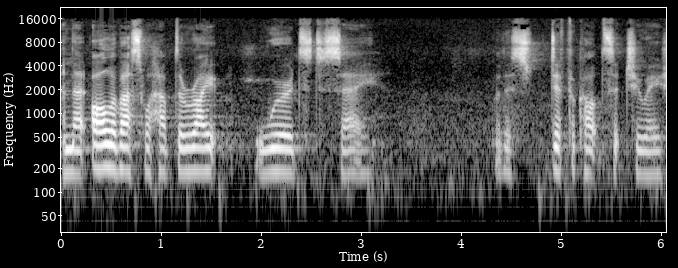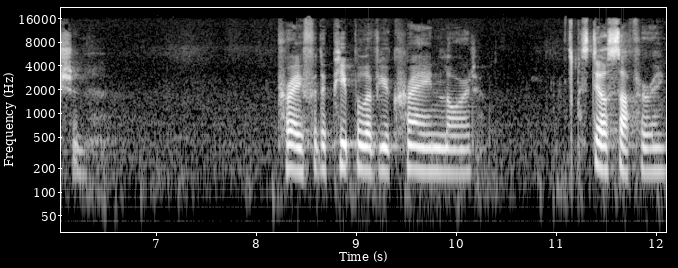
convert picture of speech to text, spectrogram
And that all of us will have the right words to say for this difficult situation. Pray for the people of Ukraine, Lord still suffering.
